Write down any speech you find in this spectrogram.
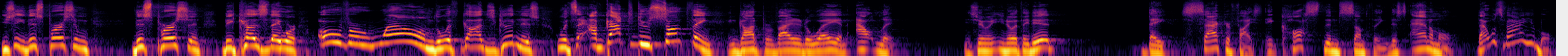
You see, this person, this person, because they were overwhelmed with God's goodness, would say, I've got to do something. And God provided a way, an outlet. You see, you know what they did? They sacrificed. It cost them something, this animal. That was valuable.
